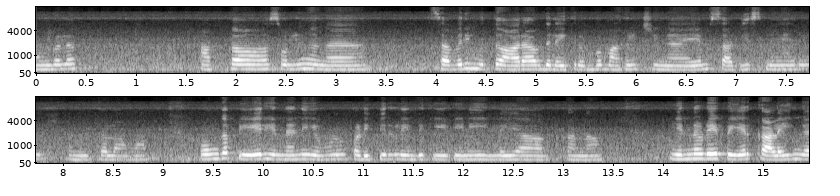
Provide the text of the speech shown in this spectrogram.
உங்களை அக்கா சொல்லுங்கங்க. சவரிமுத்து ஆறாவது லைக் ரொம்ப மகிழ்ச்சிங்க. எம் சதீஷ் மேரேஜ் பண்ணிக்கலாமா? உங்கள் பேர் என்னன்னு எவ்வளோ படித்தீர்கள் என்று கேட்டேனே இல்லையா கண்ணா? என்னுடைய பெயர் கலைங்க.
